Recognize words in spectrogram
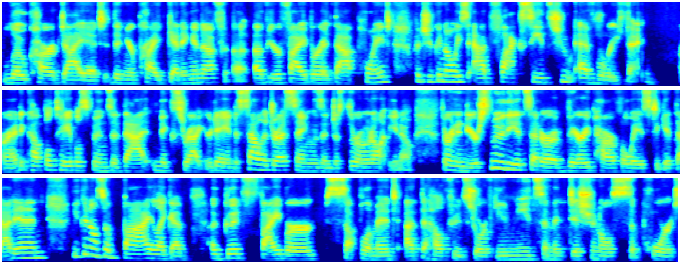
low carb diet, then you're probably getting enough uh, of your fiber at that point. But you can always add flax seeds to everything all right, a couple tablespoons of that mixed throughout your day into salad dressings and just thrown on, you know, thrown into your smoothie, et cetera, very powerful ways to get that in. You can also buy like a, a good fiber supplement at the health food store if you need some additional support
